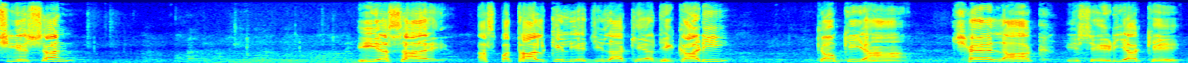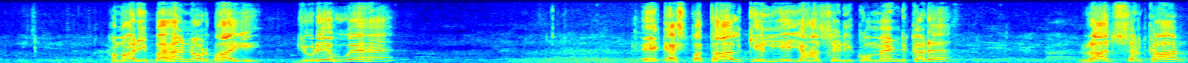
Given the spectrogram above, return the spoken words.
इनिशिएशन ईएसआई अस्पताल के लिए जिला के अधिकारी, क्योंकि यहाँ छः लाख इस एरिया के हमारी बहन और भाई जुड़े हुए हैं। एक अस्पताल के लिए यहाँ से रिकमेंड करें। राज्य सरकार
